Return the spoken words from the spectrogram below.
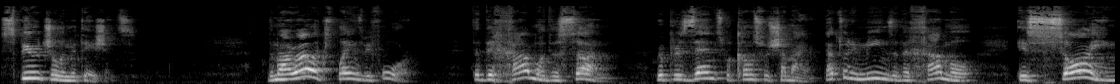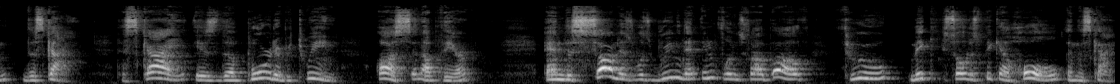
spiritual limitations. The Maharal explains before that the Chama, the sun, represents what comes from Shamayim. That's what it means that the Chamo is sawing the sky. The sky is the border between us and up there. And the sun is what's bringing that influence from above through making, so to speak, a hole in the sky.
